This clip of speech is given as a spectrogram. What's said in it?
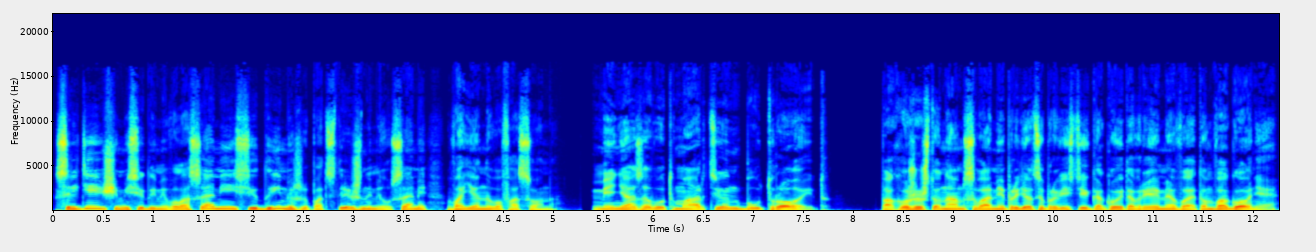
с редеющими седыми волосами и седыми же подстриженными усами военного фасона. «Меня зовут Мартин Бутройд. Похоже, что нам с вами придется провести какое-то время в этом вагоне»,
